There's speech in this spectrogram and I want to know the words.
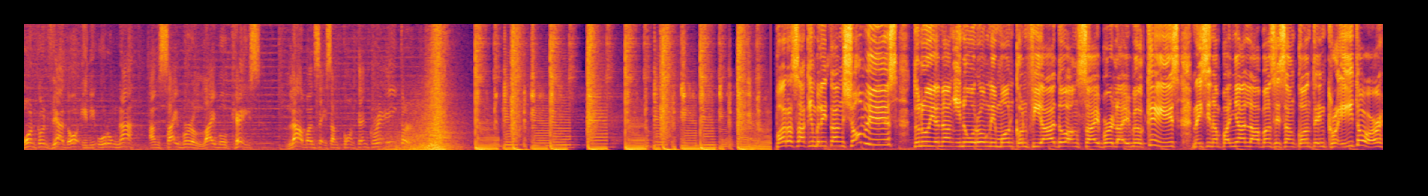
Mon Confiado iniurong na ang cyber libel case laban sa isang content creator. Para sa aking balitang showbiz, tuluyan ng inurong ni Mon Confiado ang cyber libel case na isinampa niya laban sa isang content creator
